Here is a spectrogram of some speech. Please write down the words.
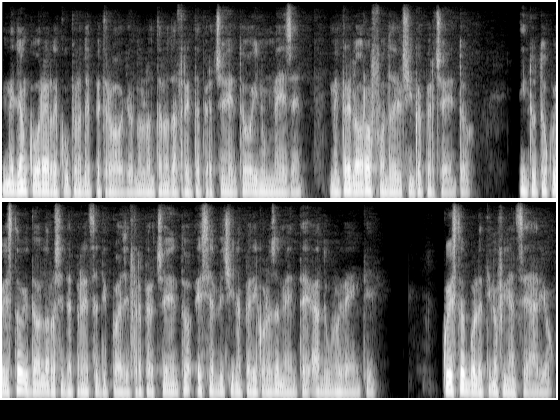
Meglio ancora il recupero del petrolio, non lontano dal 30% in un mese, mentre l'oro affonda del 5%. In tutto questo il dollaro si deprezza di quasi il 3% e si avvicina pericolosamente ad 1,20. Questo è il bollettino finanziario,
